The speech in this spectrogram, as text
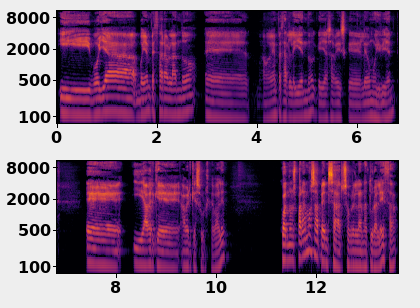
y voy a, voy a empezar hablando, eh, bueno, voy a empezar leyendo, que ya sabéis que leo muy bien, eh, y a ver, qué, a ver qué surge, ¿vale? Cuando nos paramos a pensar sobre la naturaleza,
